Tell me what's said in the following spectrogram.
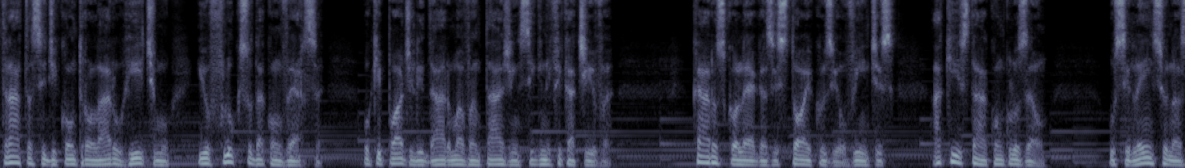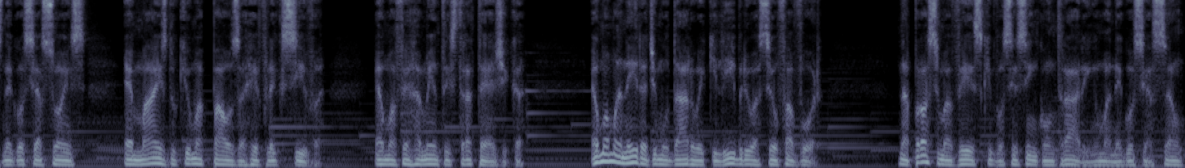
Trata-se de controlar o ritmo e o fluxo da conversa, o que pode lhe dar uma vantagem significativa. Caros colegas estoicos e ouvintes, aqui está a conclusão. O silêncio nas negociações é mais do que uma pausa reflexiva. É uma ferramenta estratégica. É uma maneira de mudar o equilíbrio a seu favor. Na próxima vez que você se encontrar em uma negociação,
